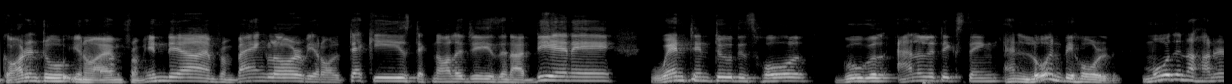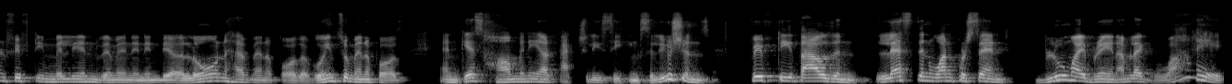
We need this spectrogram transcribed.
got into you know I am from India, I'm from Bangalore. We are all techies, technologies in our DNA. Went into this whole Google Analytics thing, and lo and behold, more than 150 million women in India alone have menopause or going through menopause. And guess how many are actually seeking solutions? 50,000, less than 1%. Blew my brain. I'm like, why?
